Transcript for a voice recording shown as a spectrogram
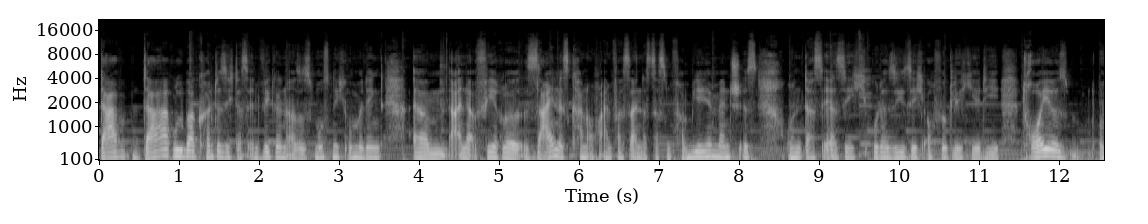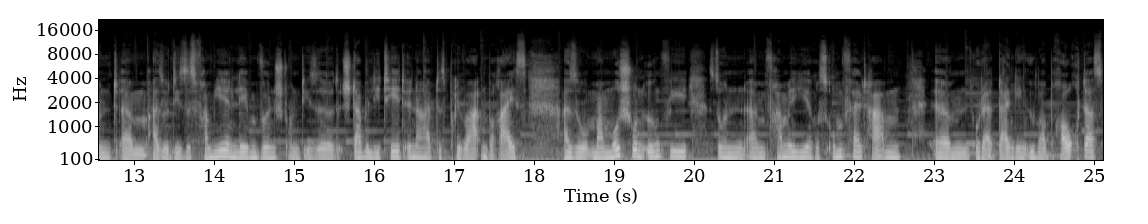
da, darüber könnte sich das entwickeln. Also es muss nicht unbedingt ähm, eine Affäre sein. Es kann auch einfach sein, dass das ein Familienmensch ist und dass er sich oder sie sich auch wirklich hier die Treue und ähm, also dieses Familienleben wünscht und diese Stabilität innerhalb des privaten Bereichs. Also man muss schon irgendwie so ein ähm, familiäres Umfeld haben ähm, oder dein Gegenüber braucht das,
